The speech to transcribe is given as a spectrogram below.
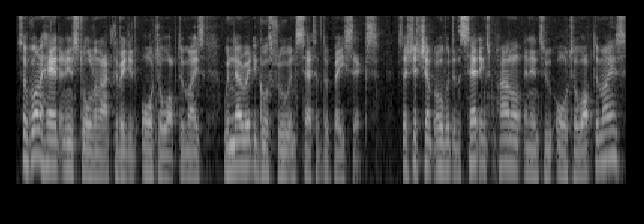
So I've gone ahead and installed and activated Autoptimize. We're now ready to go through and set up the basics. So let's just jump over to the settings panel and into auto optimize.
